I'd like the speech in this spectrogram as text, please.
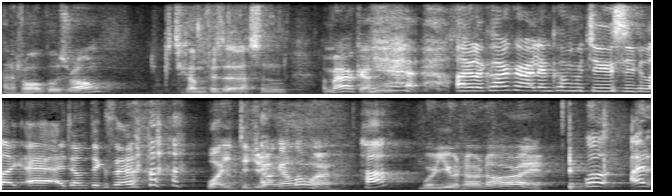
And if all goes wrong, could you come visit us in America. Yeah, I'm like, hi, Karly, I'm coming with you. She'd be like, uh, I don't think so. Why, did you not get along with her? huh? Were you and her not alright? Well, I,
